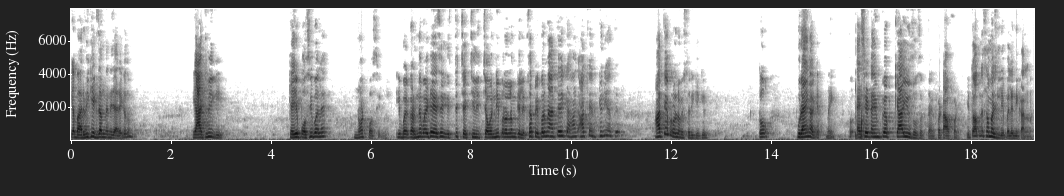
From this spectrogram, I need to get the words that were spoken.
क्या बारहवीं की एग्ज़ाम देने जा रहे क्या तुम? या आठवीं की? क्या ये पॉसिबल है? नॉट पॉसिबल ये करने बैठे ऐसे इतने चिली, चवन्नी प्रॉब्लम के लिए। सब पेपर में आते हैं क्या? हाँ आते हैं क्यों नहीं आते? आते हैं प्रॉब्लम इस तरीके की। तो पुराएँगा क्या? नहीं। तो ऐसे टाइम पे अब क्या यूज़ हो सकता है? फटाफट। ये तो आपने समझ लिया पहले निकालना।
